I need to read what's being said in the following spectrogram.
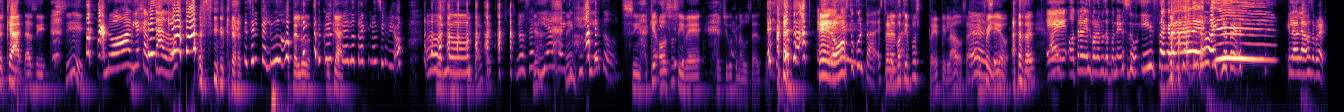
El cat, así. Sí. No había captado. Sí, el cat. Es el peludo. Peludo. El cat. El otro traje no sirvió. Oh, no. No sabía, güey, que sí es cierto. Sí, qué oso si ve el chico que me gusta esto. Pero, Eh, es tu culpa, es tu pero al mismo tiempo estoy depilado, o sea, Eh, good for sí. you. ¿sabes? Eh, otra vez volvemos a poner su Instagram. No, aquí otra vez. Y luego le vamos a poner.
